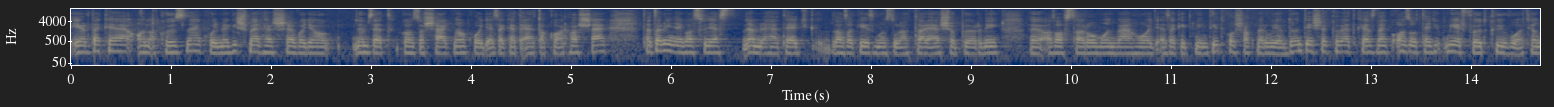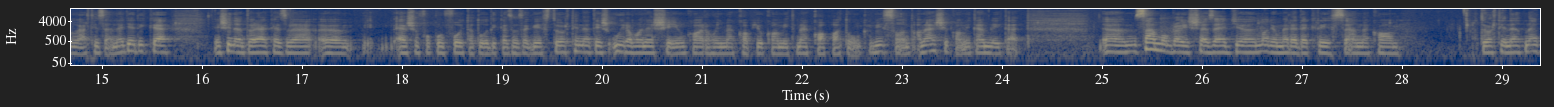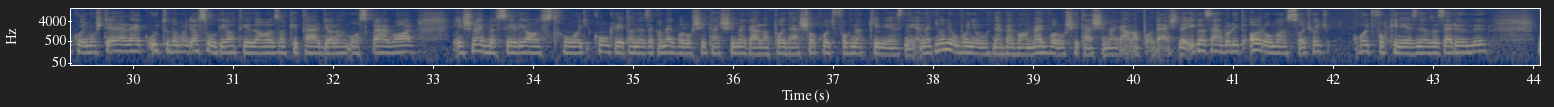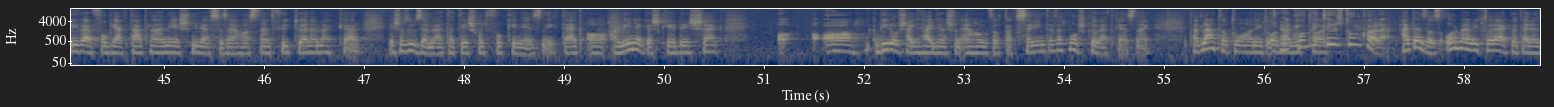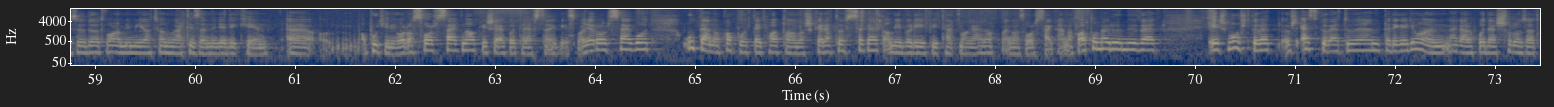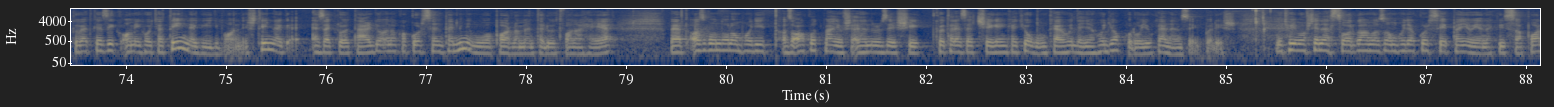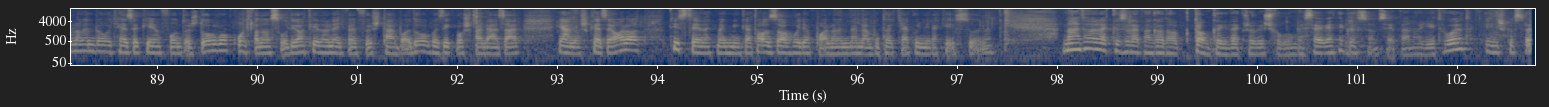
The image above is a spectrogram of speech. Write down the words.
érdeke annak köznek, hogy megismerhesse, vagy a nemzetgazdaságnak, hogy ezeket eltakarhassák. Tehát a lényeg az, hogy ezt nem lehet egy laza kézmozdulattal elsöpörni az asztalról mondván, hogy ezek itt mind titkosak, mert újabb döntések következnek. Az ott egy mérföldkő volt január 14-e, és innentől elkezdve első fokon folytatódik ez az egész történet, és újra van esélyünk arra, hogy megkapjuk, amit megkaphatunk. Viszont a másik, amit említett, számomra is ez egy nagyon meredek része ennek a történetnek, hogy most jelenleg úgy tudom, hogy Aszódi Attila az, aki tárgyal Moszkvával, és megbeszéli azt, hogy konkrétan ezek a megvalósítási megállapodások hogy fognak kinézni. Ennek nagyon bonyolult neve van, megvalósítási megállapodás, de igazából itt arról van szó, hogy hogy, hogy fog kinézni az az erőmű, mivel fogják táplálni, és mi lesz az elhasznált fűtőelemekkel, és az üzemeltetés hogy fog kinézni. Tehát a, a lényeges kérdések a bírósági tárgyaláson elhangzottak szerint ezek most következnek. Tehát láthatóan itt Orbán Akkor Viktor... mit írtunk alá? Hát ez az. Orbán Viktor elköteleződött valami miatt január 14-én a putyini Oroszországnak, és elkötelezte egész Magyarországot. Utána kapott egy hatalmas keretösszeget, amiből építhet magának meg az országának atomerőművet, és most követ, és ezt követően pedig egy olyan megállapodás sorozat következik, ami, hogyha tényleg így van, és tényleg ezekről tárgyalnak, akkor szerintem minimum a parlament előtt van a helye, mert azt gondolom, hogy itt az alkotmányos ellenőrzési kötelezettségeinket jogunk kell, hogy legyen, hogy gyakoroljuk ellenzékből is. Úgyhogy most én ezt szorgalmazom, hogy akkor szépen jöjjenek vissza a parlamentbe, hogyha ezek ilyen fontos dolgok. Ott van a Szódi Attila, 40 fős tábbal dolgozik, most már Lázár János keze alatt. Tiszteljenek meg minket azzal, hogy a parlamentben bemutatják, hogy mire készülnek. Na hát a legközelebb meg a tankönyvekről is fogunk beszélgetni. Köszönöm szépen, hogy itt volt. Én is köszönöm.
